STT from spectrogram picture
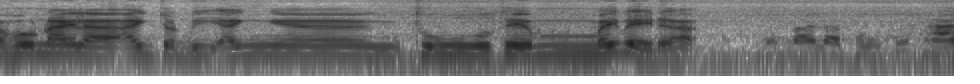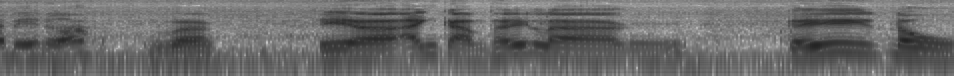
uh, hôm nay là anh chuẩn bị anh uh, thu thêm mấy bể nữa? Hôm nay là thu tiếp hai bể nữa. Vâng. Thì uh, anh cảm thấy là cái đầu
